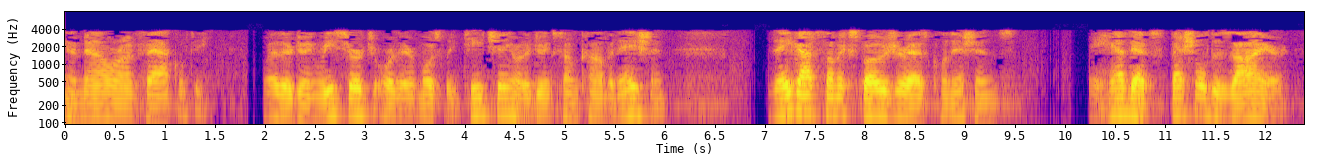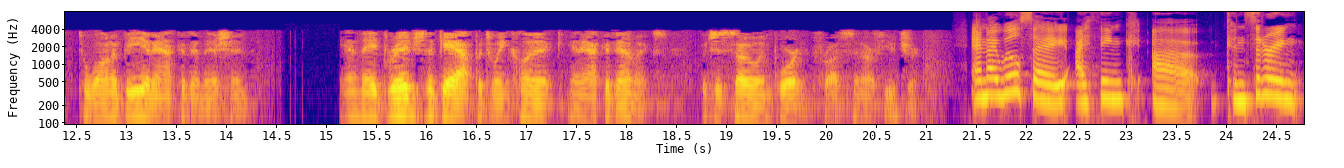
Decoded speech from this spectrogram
and now are on faculty, whether they're doing research or they're mostly teaching or they're doing some combination. They got some exposure as clinicians. They had that special desire to want to be an academician, and they bridge the gap between clinic and academics, which is so important for us in our future. And I will say, I think uh, considering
